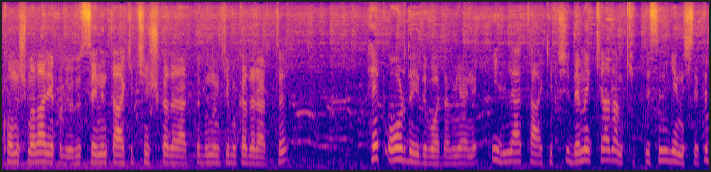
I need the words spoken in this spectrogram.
konuşmalar yapılıyordu. Senin takipçin şu kadar arttı, bununki bu kadar arttı. Hep oradaydı bu adam yani. İlla takipçi. Demek ki adam kitlesini genişletip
